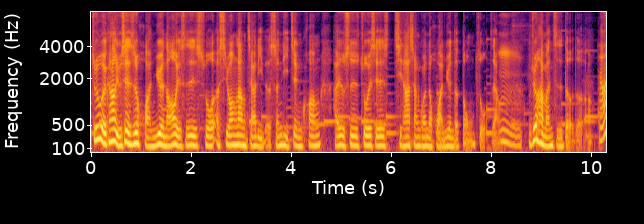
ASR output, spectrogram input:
就是我也看到有些人是还愿，然后也是说呃希望让家里的身体健康，还有是做一些其他相关的还愿的动作，这样，嗯，我觉得还蛮值得的啊。台湾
